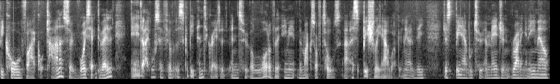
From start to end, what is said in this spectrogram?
be called via Cortana, so voice activated. And I also feel that this could be integrated into a lot of the the Microsoft tools, uh, especially Outlook. You know, the just being able to imagine writing an email,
